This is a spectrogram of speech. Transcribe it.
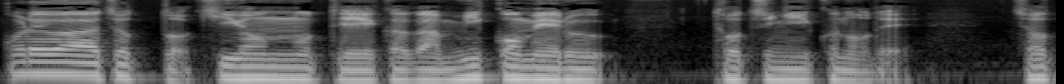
これはちょっと気温の低下が見込める土地に行くので、ちょっ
